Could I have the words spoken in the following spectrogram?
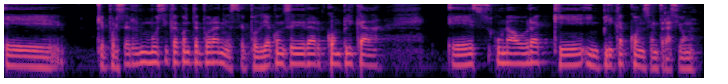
eh, que por ser música contemporánea se podría considerar complicada, es una obra que implica concentración.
